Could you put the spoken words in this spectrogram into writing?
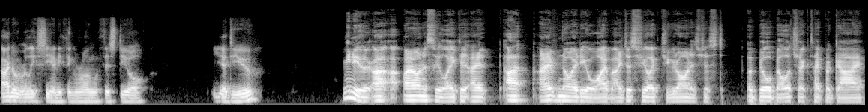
I don't really see anything wrong with this deal. Yeah, do you? Me neither. I I honestly like it. I I I have no idea why, but I just feel like Judon is just a Bill Belichick type of guy.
